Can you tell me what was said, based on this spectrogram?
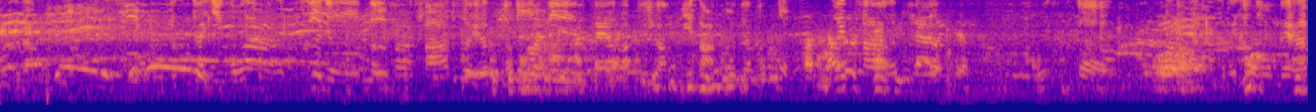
อัศดาตัดสินใจยิงเพราะว่า เพื่อนยังเติมมาช้าด้วยครับแล้วตรงนั้นนี่แนวรับบุรีรัมย์มีสามคนเนี่ยมันตกเล่นช้าครับตรงนี้ก็ก็ไม่สมบูรณ์นะครับ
